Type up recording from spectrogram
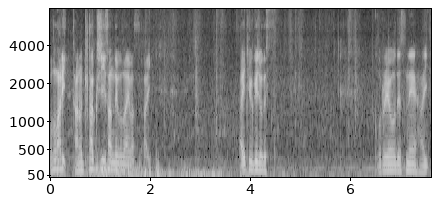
お隣たぬきタクシーさんでございます。はい。はい休憩所です。これをですねはい。ちょ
